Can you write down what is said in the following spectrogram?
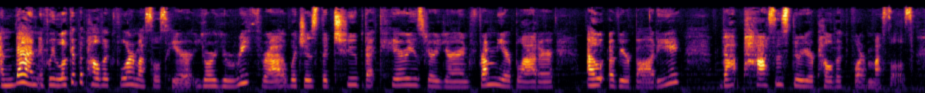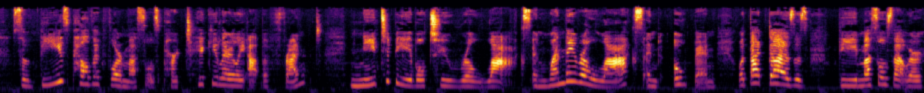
And then if we look at the pelvic floor muscles here, your urethra, which is the tube that carries your urine from your bladder out of your body, that passes through your pelvic floor muscles. So these pelvic floor muscles, particularly at the front, need to be able to relax. And when they relax and open, what that does is the muscles that were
